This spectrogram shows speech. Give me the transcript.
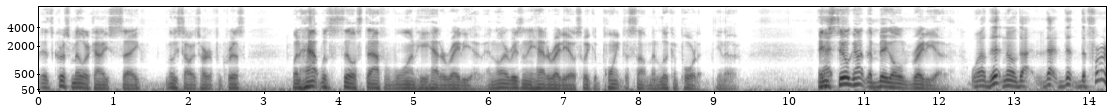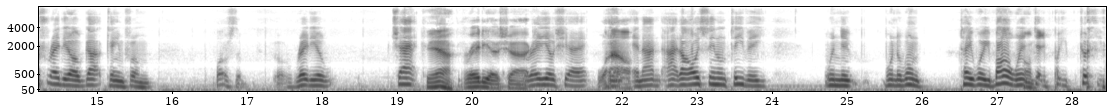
is Chris Miller kind of used to say. At least I always heard it from Chris. When Hap was still a staff of one, he had a radio, and the only reason he had a radio so he could point to something and look important, you know. And you That- still got the big old radio. well that no that that the, the first radio I got came from what was the uh, radio shack Yeah, Radio Shack. Radio Shack. Wow. And, and I, I'd always seen on TV when they when the want to tell you where your ball went, Oh. you you took your,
